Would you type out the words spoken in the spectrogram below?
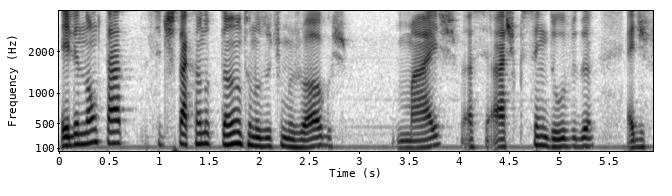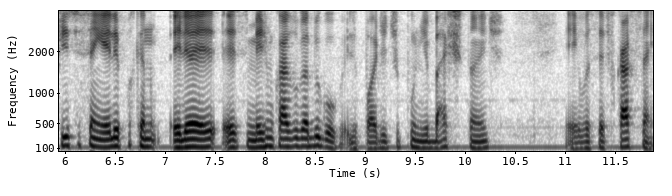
ele não está se destacando tanto nos últimos jogos, mas assim, acho que sem dúvida é difícil sem ele, porque ele é esse mesmo caso do Gabigol. Ele pode te punir bastante e aí você ficar sem.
